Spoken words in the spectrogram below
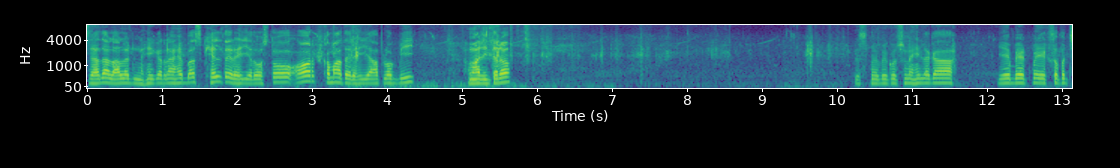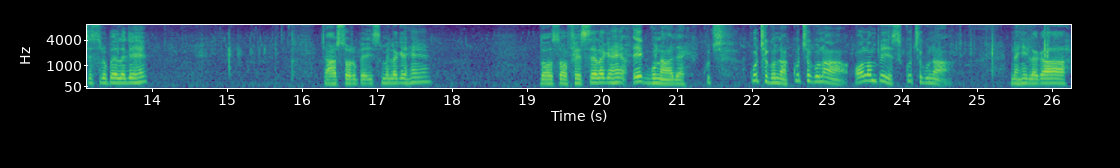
ज़्यादा लालच नहीं करना है, बस खेलते रहिए दोस्तों और कमाते रहिए आप लोग भी हमारी तरह। इसमें भी कुछ नहीं लगा। ये बेट में एक सौ पच्चीस रुपये लगे हैं। चार सौ रुपये इसमें लगे हैं। दो सौ फिर से लगे हैं। एक गुना आ जाए। कुछ कुछ गुना कुछ गुना। ओलंपिस, कुछ गुना। नहीं लगा।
